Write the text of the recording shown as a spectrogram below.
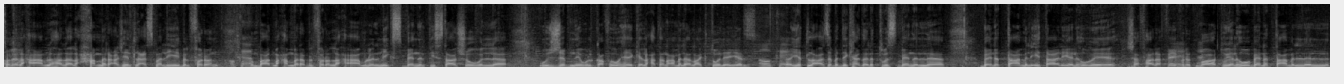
so اللي رح أعمله هلأ؟ رح أحمر عجينة العسمليه بالفرن أوكي. ومن بعد ما أحمرها بالفرن رح اعمل ال mix بين ال pistachio وال والجبنة وال coffee وهيك لحتى نعملها like two layers. يطلع إذا بدك هذا ال twist بين ال- بين الطعم الإيطالي اللي هو شيف هلا favorite part واللي هو بين الطعم ال- ال-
